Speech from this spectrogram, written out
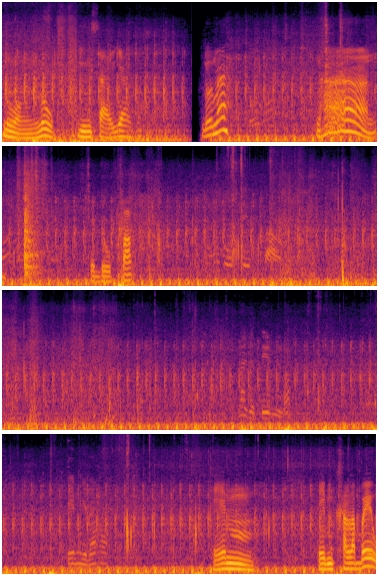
หน่วงลูกยิงสายใหญ่ โดนไหมน่านจะดูป๊อก น่าจะเต็มอยู่แล้วเต็มอยู่แล้วครับ เต็ม เต็มคาราเบล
